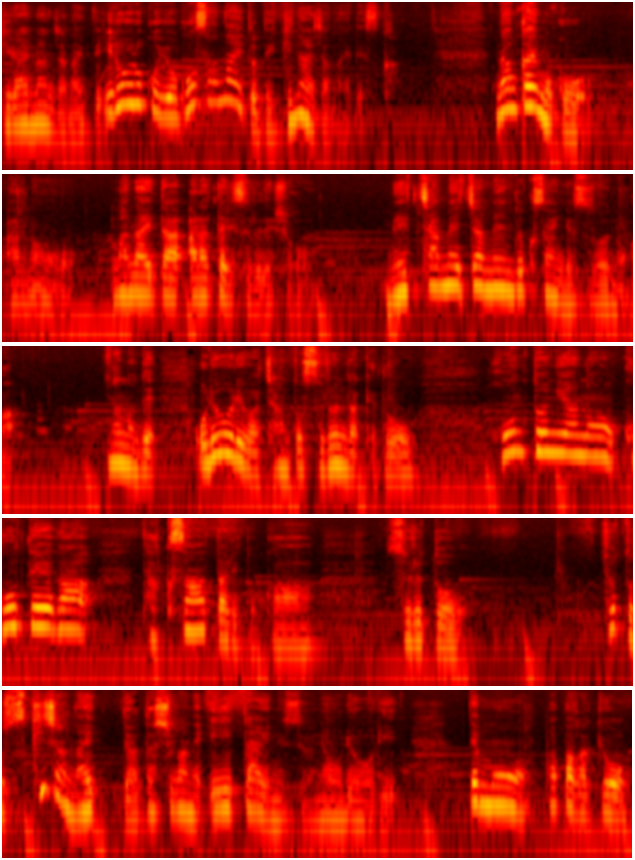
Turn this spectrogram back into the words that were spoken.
嫌いなんじゃないっていろいろこう汚さないとできないじゃないですか。何回もこうあのまな板洗ったりするでしょめちゃめちゃ面倒くさいんですそういうのが。なのでお料理はちゃんとするんだけど本当にあの工程がたくさんあったりとかするとちょっと好きじゃないって私はね言いたいんですよねお料理。でもパパが今日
